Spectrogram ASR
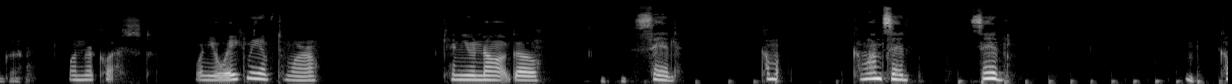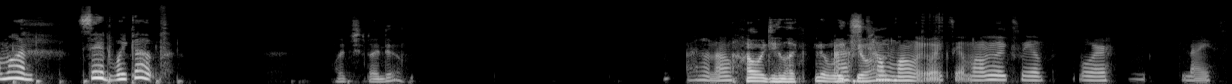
Okay. One request. When you wake me up tomorrow, can you not go, Sid? Come on. Come on, Sid. Sid. Come on. Sid, wake up. What should I do? I don't know. How would you like me to wake Ask you how mommy wakes me up. Mommy wakes me up more nice.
